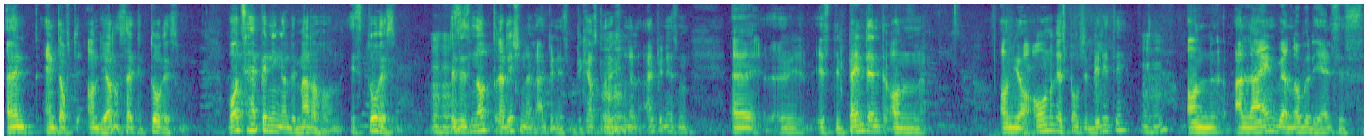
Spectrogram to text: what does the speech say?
And, and the, on the other side, the tourism. What's happening on the Matterhorn is tourism. Mm-hmm. This is not traditional alpinism, because mm-hmm. traditional alpinism uh, uh, is dependent on on your own responsibility, mm -hmm. on a line where nobody else is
